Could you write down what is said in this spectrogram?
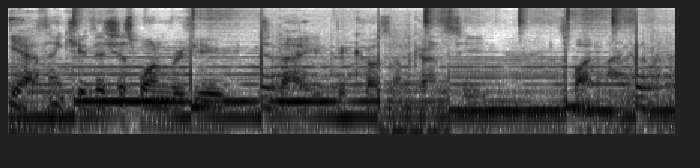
yeah, thank you. There's just one review today because I'm going to see Spider-Man in a minute.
